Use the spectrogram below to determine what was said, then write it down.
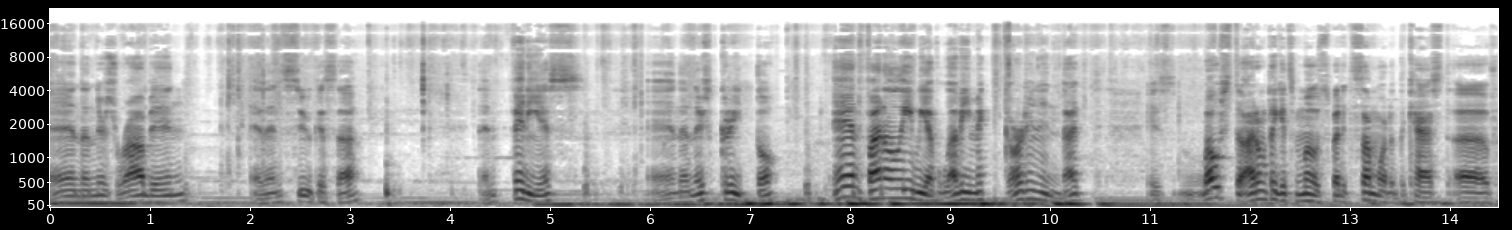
And then there's Robin. And then Tsukasa. Then Phineas. And then there's Kirito. And finally, we have Levy McGarden, and that is most, I don't think it's most, but it's somewhat of the cast of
